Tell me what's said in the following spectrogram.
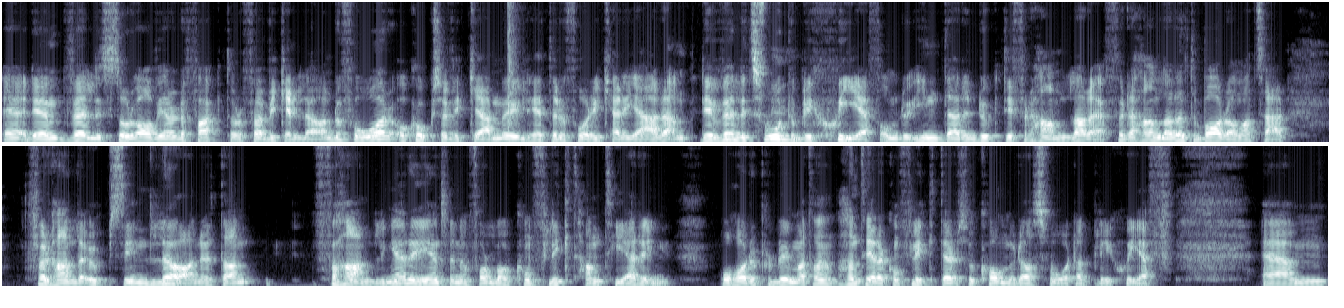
eh, det är en väldigt stor avgörande faktor för vilken lön du får och också vilka möjligheter du får i karriären. Det är väldigt svårt att bli chef om du inte är en duktig förhandlare, för det handlar inte bara om att så här, förhandla upp sin lön utan förhandlingar är egentligen en form av konflikthantering. Och har du problem med att han- hantera konflikter så kommer du ha svårt att bli chef. Um,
